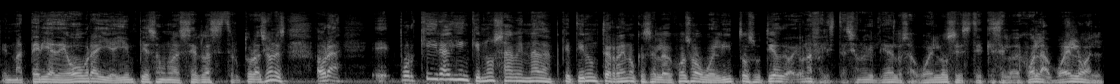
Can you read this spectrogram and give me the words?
en materia de obra, y ahí empieza uno a hacer las estructuraciones. Ahora, eh, ¿por qué ir a alguien que no sabe nada, que tiene un terreno que se lo dejó su abuelito, su tío? Hay una felicitación hoy el Día de los Abuelos, este, que se lo dejó el abuelo al,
